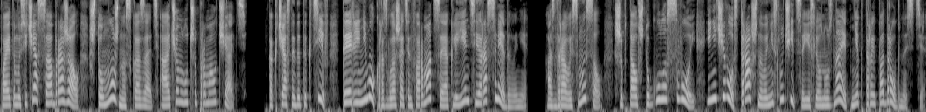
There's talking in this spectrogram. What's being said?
поэтому сейчас соображал, что можно сказать, а о чем лучше промолчать. Как частный детектив, Терри не мог разглашать информации о клиенте и расследовании, а здравый смысл шептал, что Гула свой, и ничего страшного не случится, если он узнает некоторые подробности.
